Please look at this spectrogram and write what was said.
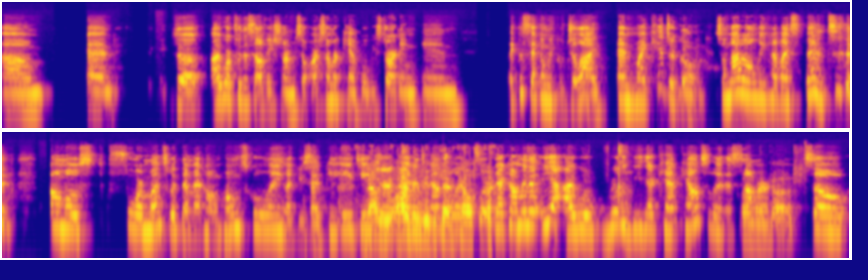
Um, and the I work for the Salvation Army, so our summer camp will be starting in like the second week of July, and my kids are going. So not only have I spent almost four months with them at home, homeschooling, like you said, PE teacher. Now you are going to be the camp counselor. They're coming. To, yeah, I will really be their camp counselor this summer. Oh my gosh. So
